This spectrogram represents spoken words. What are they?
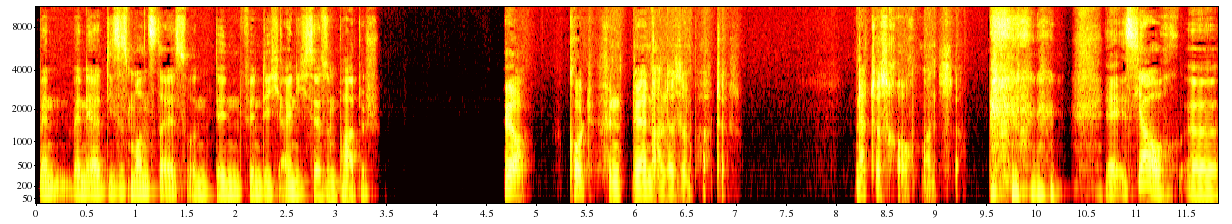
wenn, wenn er dieses Monster ist und den finde ich eigentlich sehr sympathisch. Ja, gut, finden wir ihn alle sympathisch. Nettes Rauchmonster. Er ist ja auch äh,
